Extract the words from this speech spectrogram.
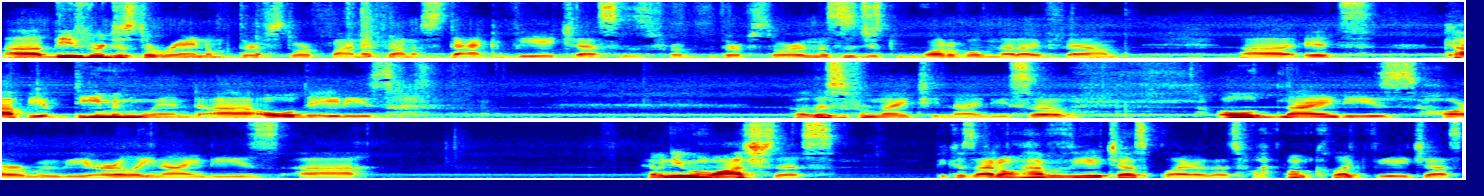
Uh, these were just a random thrift store find. I found a stack of VHSs from the thrift store, and this is just one of them that I found. Uh, it's a copy of Demon Wind, uh, old 80s. Oh, this is from 1990, so old 90s horror movie, early 90s. Uh, haven't even watched this because I don't have a VHS player. That's why I don't collect VHS.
